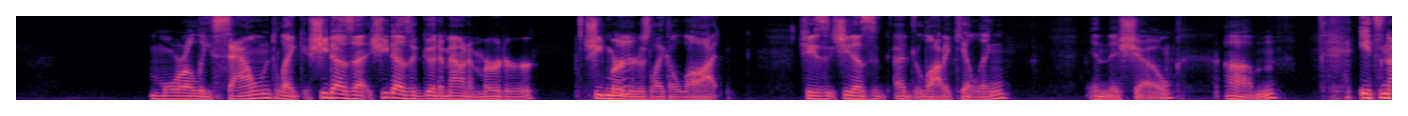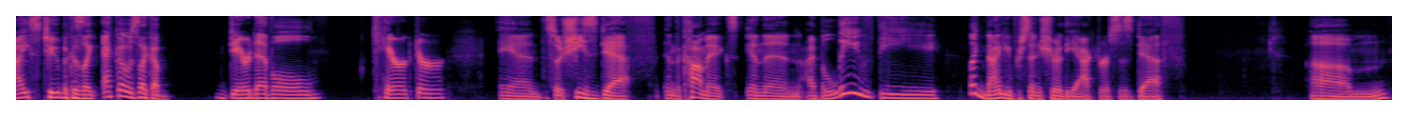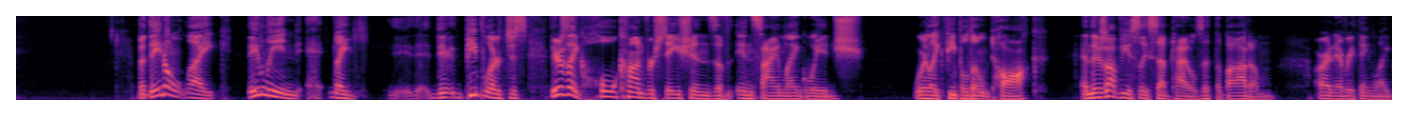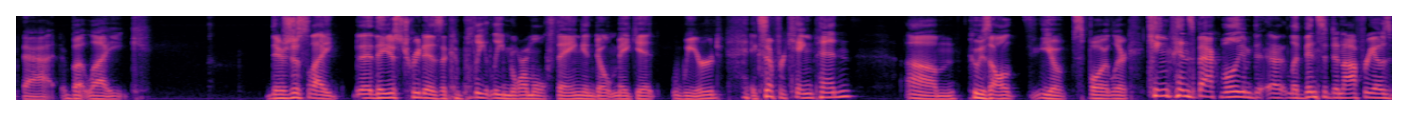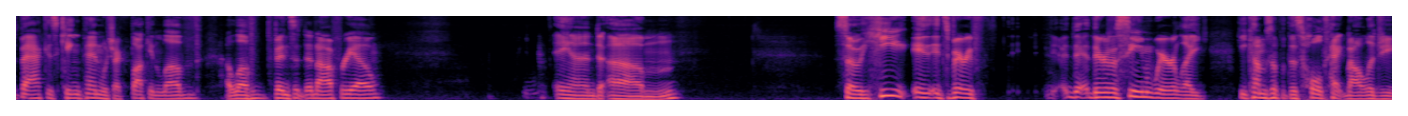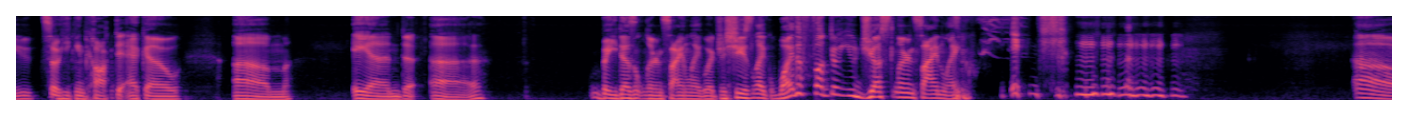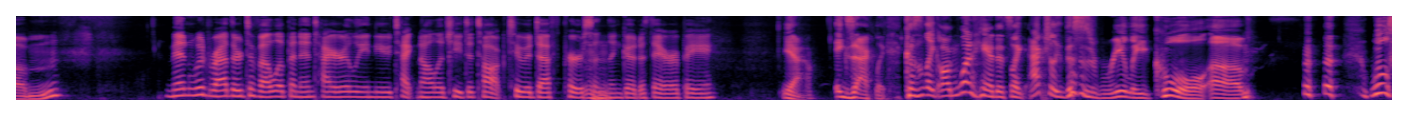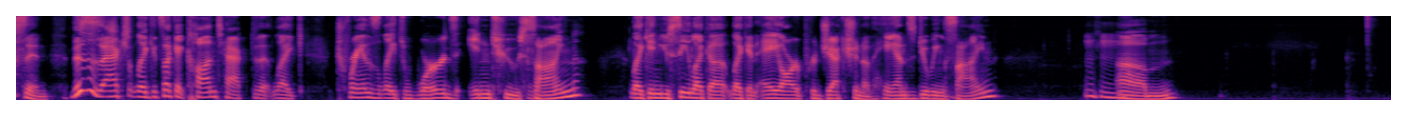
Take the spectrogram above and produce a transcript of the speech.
morally sound. Like she does a she does a good amount of murder. She murders like a lot. She's she does a lot of killing in this show. Um it's nice too because like Echo is like a daredevil character and so she's deaf in the comics and then I believe the like 90% sure the actress is deaf. Um but they don't like they lean like people are just there's like whole conversations of in sign language where like people don't talk. And there's obviously subtitles at the bottom or and everything like that. But like there's just like they just treat it as a completely normal thing and don't make it weird except for kingpin um who's all you know spoiler kingpin's back william uh, vincent d'onofrio's back as kingpin which i fucking love. I love vincent d'onofrio. And um so he it- it's very th- there's a scene where like he comes up with this whole technology so he can talk to echo. Um and uh but he doesn't learn sign language and she's like why the fuck don't you just learn sign language um Men would rather develop an entirely new technology to talk to a deaf person than go to therapy. Yeah, exactly. Because like on one hand, it's like actually this is really cool. Um, Wilson, this is actually like it's like a contact that like translates words into sign. Like, and you see like a like an AR projection of hands doing sign. Um.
